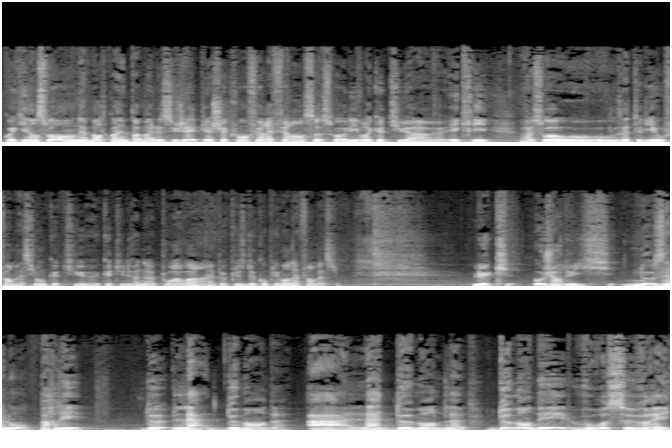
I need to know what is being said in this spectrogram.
Quoi qu'il en soit, on aborde quand même pas mal de sujets et puis à chaque fois on fait référence soit au livre que tu as euh, écrit, soit aux, ateliers ou formations que tu, que tu donnes pour avoir un peu plus de compléments d'information. Luc, aujourd'hui, nous allons parler de la demande. Ah, la demande, la... demandez, vous recevrez.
